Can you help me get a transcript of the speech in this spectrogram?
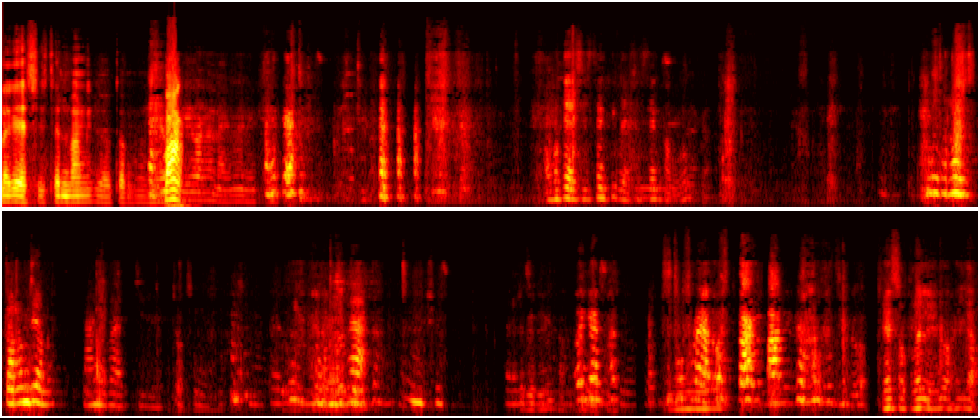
lagi asisten bang nih jatuh. Bang. Oke. Sufrelo, están tan nerviosos. Eso fue leído allá.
